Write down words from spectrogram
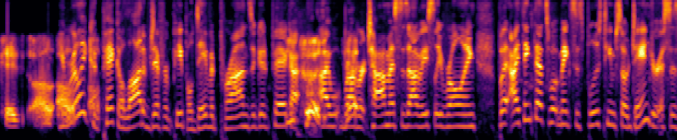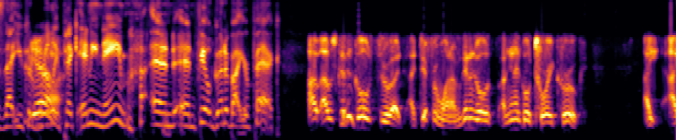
okay, I'll, You I'll- really I'll- could pick a lot of different people. David Perron's a good pick. You I- could, I, yeah. Robert Thomas is obviously rolling, but I think that's what makes this Blues team so dangerous is that you could Yeah. really pick any name and and feel good about your pick. I, I was going to go through a, a different one. I'm going to go. I'm going to go Torey Krug. I I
